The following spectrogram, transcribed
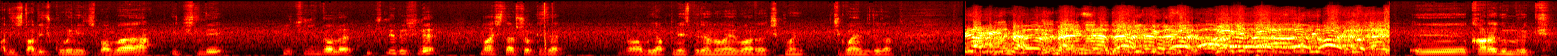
Tadic Tadic Kurunic. Baba içli içli dolu, içli dışlı maçlar çok güzel. Baba bu yaptığım espriden dolayı bu arada çıkmayın. Çıkmayın videodan. Ee, kara gümrük.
